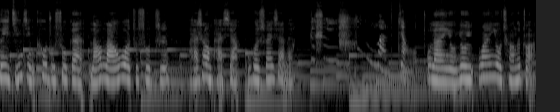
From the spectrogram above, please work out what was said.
可以紧紧扣住树干，牢牢握住树枝，爬上爬下，不会摔下来。这是树懒的脚。树懒有又弯又长的爪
